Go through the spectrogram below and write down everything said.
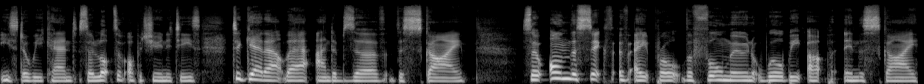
Easter weekend. So, lots of opportunities to get out there and observe the sky. So, on the 6th of April, the full moon will be up in the sky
